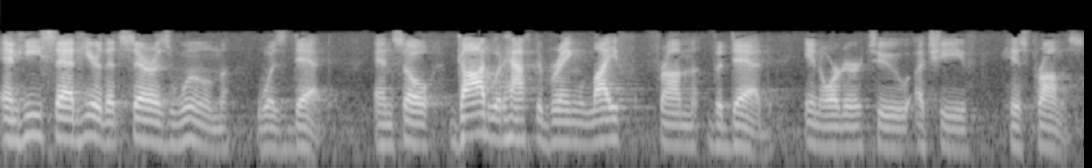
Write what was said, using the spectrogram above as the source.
And he said here that Sarah's womb was dead. And so God would have to bring life from the dead in order to achieve his promise.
